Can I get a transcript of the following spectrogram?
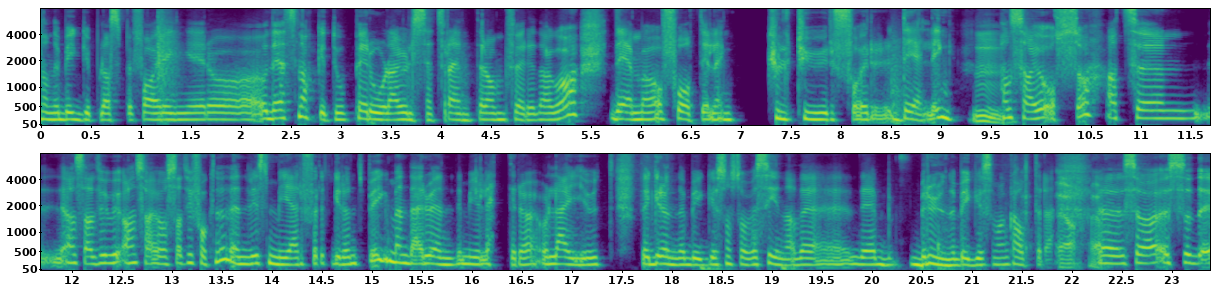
sånne byggeplassbefaringer, og, og, det snakket jo Per Ola Ulseth fra Enter om før i dag òg. Det med å få til en kultur for deling. Mm. Han sa også at um, han sa, vi, han sa jo også at vi får ikke nødvendigvis mer for et grønt bygg, men det er uendelig mye lettere å leie ut det grønne bygget som står ved siden av det, det brune bygget, som han kalte det. Ja, ja. Uh, så, så, det.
